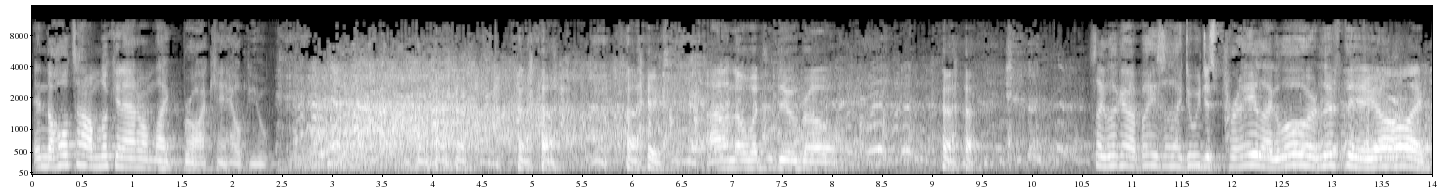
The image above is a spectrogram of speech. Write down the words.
And the whole time I'm looking at him, I'm like, bro, I can't help you. like, I don't know what to do, bro. It's like looking at my buddies, like, do we just pray? Like, Lord, lift it, you know, like.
